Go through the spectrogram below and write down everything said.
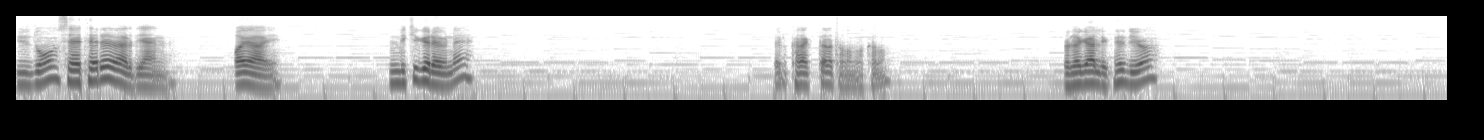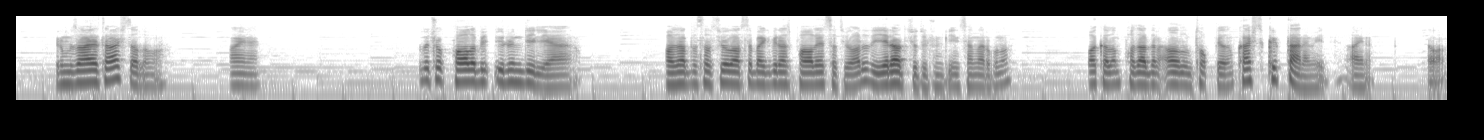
%10 STR verdi yani. Bayağı iyi. Şimdiki görev ne? Bir karakter atalım bakalım. Böyle geldik. Ne diyor? Kırmızı alet ağaç dalı mı? Aynen. Bu da çok pahalı bir ürün değil ya. Pazarda satıyorlarsa belki biraz pahalıya satıyorlardı da yere atıyordu çünkü insanlar bunu. Bakalım pazardan alalım toplayalım. Kaç? 40 tane miydi? Aynen. Tamam.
